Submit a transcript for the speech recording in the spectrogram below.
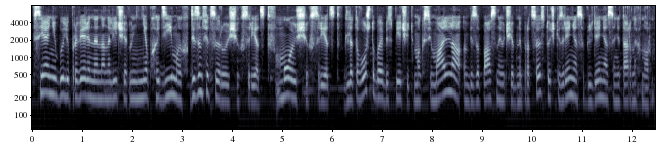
Все они были проверены на наличие необходимых дезинфицирующих средств, моющих средств для того, чтобы обеспечить максимально безопасный учебный процесс с точки зрения соблюдения санитарных норм.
